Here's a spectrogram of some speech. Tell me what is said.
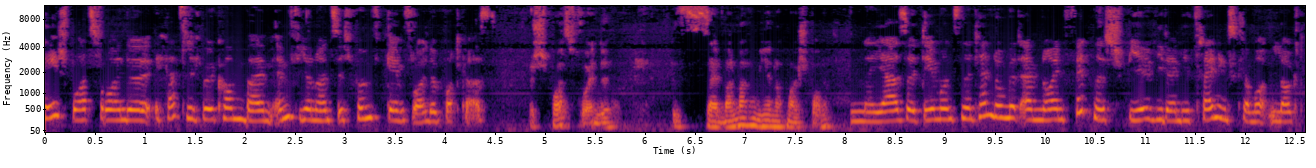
Hey Sportsfreunde, herzlich willkommen beim M945 Gamefreunde Podcast. Sportsfreunde? Seit wann machen wir hier nochmal Sport? Naja, seitdem uns Nintendo mit einem neuen Fitnessspiel wieder in die Trainingsklamotten lockt.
